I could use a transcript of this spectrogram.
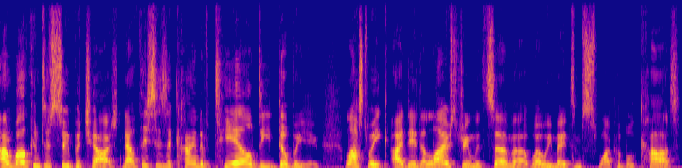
and welcome to Supercharged. Now, this is a kind of TLDW. Last week, I did a live stream with Surma where we made some swipeable cards.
